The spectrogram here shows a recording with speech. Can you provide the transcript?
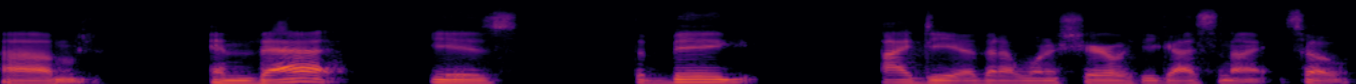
Um, and that is the big idea that I want to share with you guys tonight. So,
